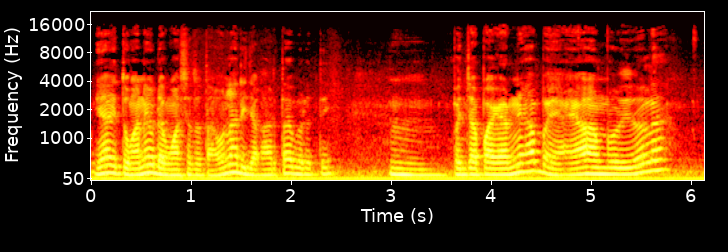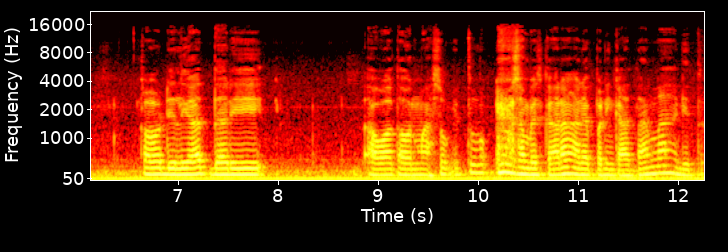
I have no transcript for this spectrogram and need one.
ya hitungannya udah mau satu tahun lah di Jakarta berarti Hmm. pencapaiannya apa ya? ya alhamdulillah lah kalau dilihat dari awal tahun masuk itu sampai sekarang ada peningkatan lah gitu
